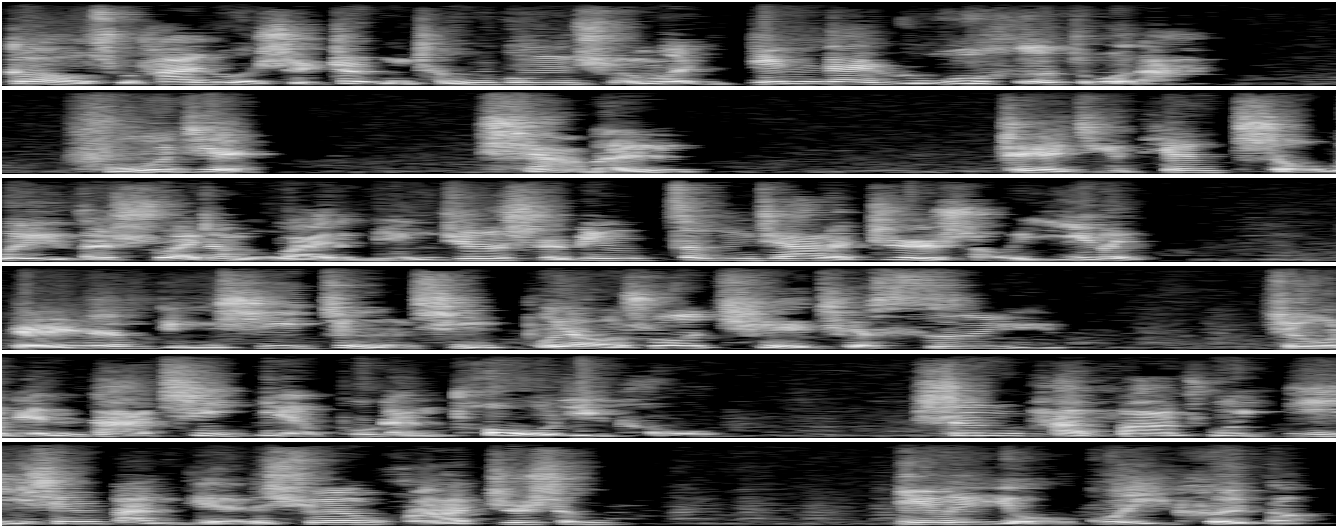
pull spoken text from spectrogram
告诉他若是郑成功询问应该如何作答。福建、厦门这几天守卫在帅帐外的明军士兵增加了至少一倍，人人屏息静气，不要说窃窃私语，就连大气也不敢透一口，生怕发出一星半点的喧哗之声。因为有贵客到，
